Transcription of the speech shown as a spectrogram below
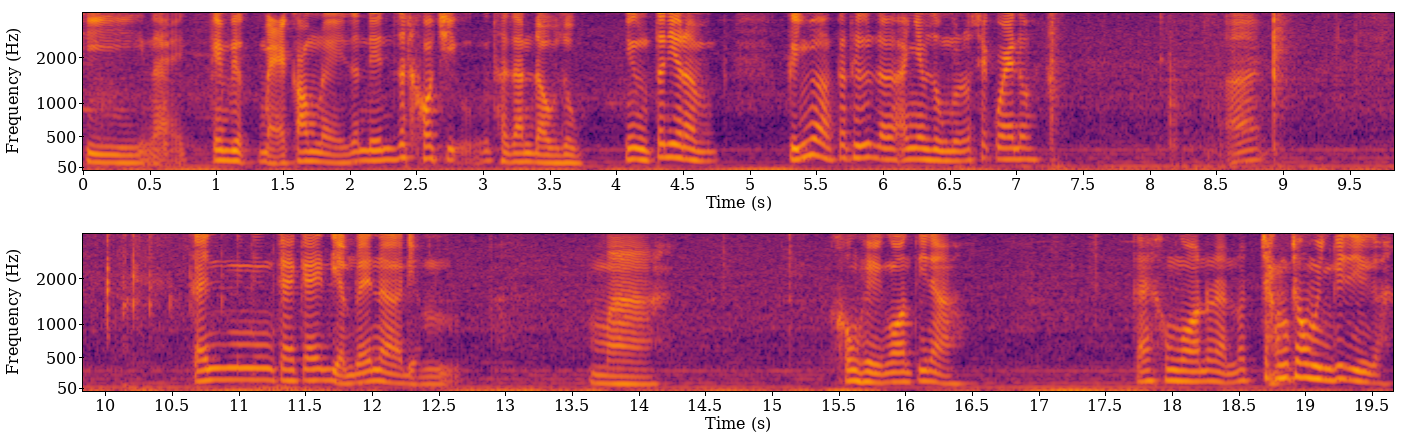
Thì lại cái việc bẻ cong này dẫn đến rất khó chịu thời gian đầu dùng. Nhưng tất nhiên là kính và các thứ là anh em dùng rồi nó sẽ quen thôi. Đấy. cái cái cái điểm đấy là điểm mà không hề ngon tí nào. Cái không ngon đó là nó trắng cho mình cái gì cả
